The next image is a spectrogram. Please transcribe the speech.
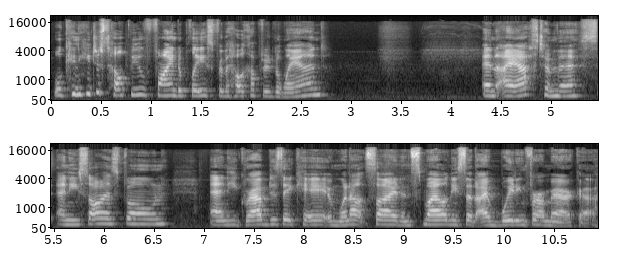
well, can he just help you find a place for the helicopter to land? And I asked him this, and he saw his phone, and he grabbed his AK and went outside and smiled, and he said, I'm waiting for America.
